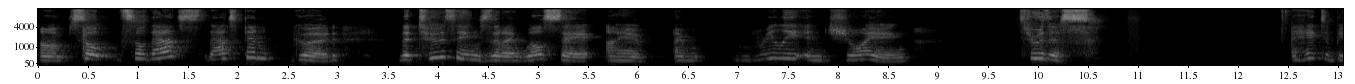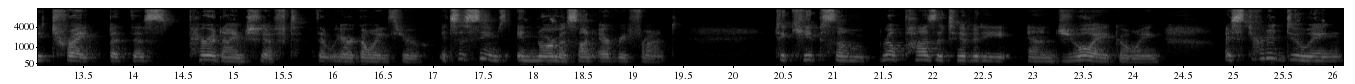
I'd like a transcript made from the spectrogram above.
Um, so, so that's that's been good. The two things that I will say I I'm really enjoying through this. I hate to be trite, but this paradigm shift that we are going through, it just seems enormous on every front. To keep some real positivity and joy going, I started doing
